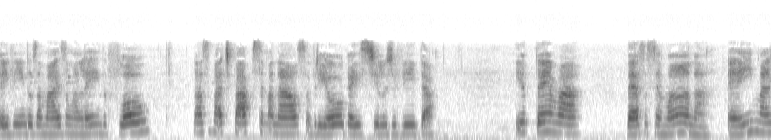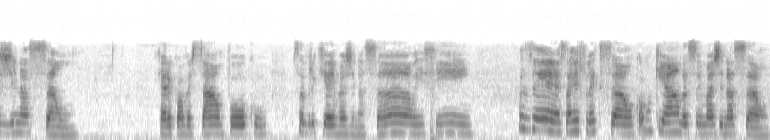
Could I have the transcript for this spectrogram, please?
Bem-vindos a mais um Além do Flow, nosso bate-papo semanal sobre yoga e estilo de vida. E o tema dessa semana é imaginação. Quero conversar um pouco sobre o que é imaginação, enfim, fazer essa reflexão, como que anda a sua imaginação?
